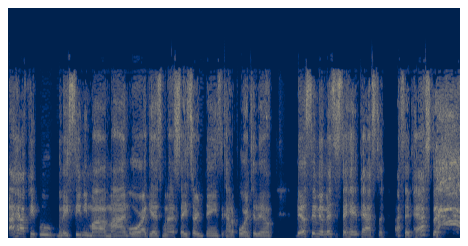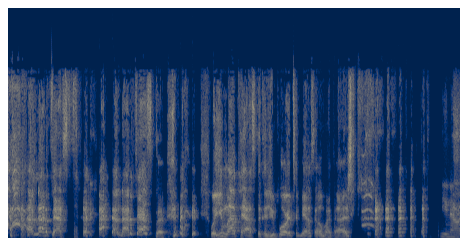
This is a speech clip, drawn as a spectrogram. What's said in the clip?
I have people when they see me my mime, or I guess when I say certain things to kind of pour into them, they'll send me a message say, Hey pastor. I say, Pastor? I'm not a pastor. I'm not a pastor. well, you my pastor because you pour it to me. I say, Oh my gosh you know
